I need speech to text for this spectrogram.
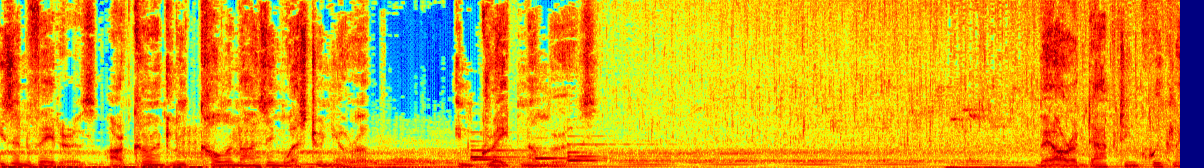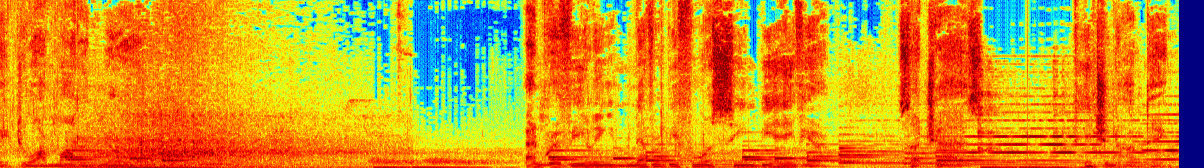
These invaders are currently colonizing Western Europe in great numbers. They are adapting quickly to our modern world and revealing never before seen behavior such as pigeon hunting.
